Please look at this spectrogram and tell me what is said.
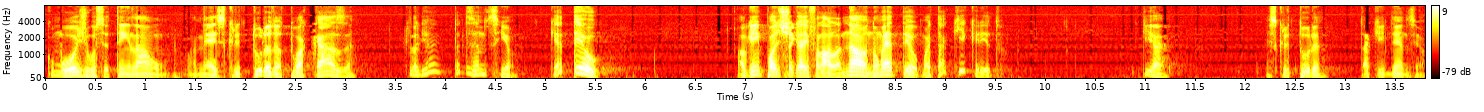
Como hoje você tem lá um, né, a escritura da tua casa, aquilo ali está dizendo assim, ó, que é teu. Alguém pode chegar e falar, não, não é teu, mas está aqui, querido. Aqui, ó. A escritura está aqui dentro, assim, ó,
